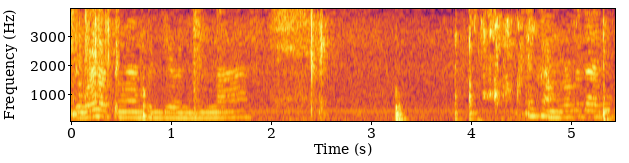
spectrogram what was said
หรือว่าเราจะงานคนเดียวเนี่ยมันล้าไม่ทำก็ไม่ได้ลูก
